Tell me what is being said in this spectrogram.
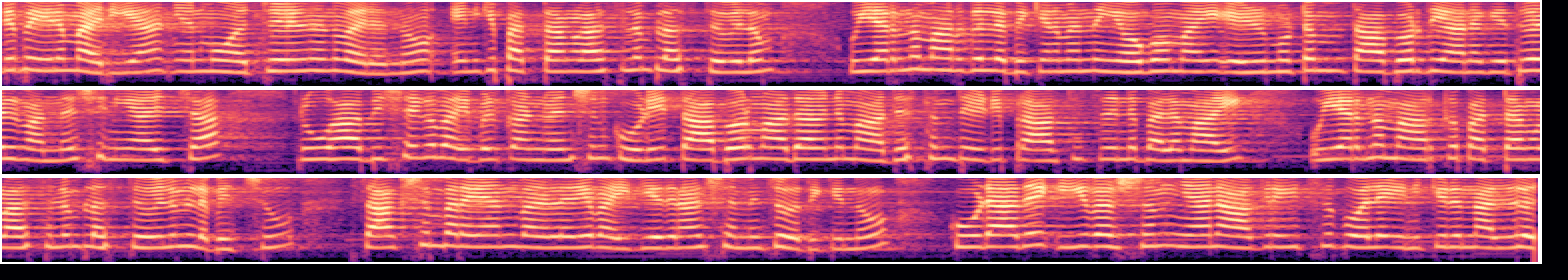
എന്റെ പേര് മരിയ. ഞാൻ മൂവറ്റയിൽ നിന്ന് വരുന്നു. എനിക്ക് പത്താം ക്ലാസ്സിലും പ്ലസ് ടുവിലും ഉയർന്ന മാർഗം ലഭിക്കണമെന്ന യോഗവുമായി എഴുമുട്ടം താബോർ ധ്യാനകേന്ദ്രയിൽ വന്ന് ശനിയാഴ്ച റൂഹാഭിഷേക ബൈബിൾ കൺവെൻഷൻ കൂടി താബോർ മാതാവിന്റെ മാധ്യസ്ഥം തേടി പ്രാർത്ഥിച്ചതിന്റെ ഫലമായി ഉയർന്ന മാർക്ക് പത്താം ക്ലാസ്സിലും പ്ലസ് ടുവിലും ലഭിച്ചു. സാക്ഷ്യം പറയാൻ വളരെ വൈകിയതിനാൽ ക്ഷമ ചോദിക്കുന്നു. കൂടാതെ ഈ വർഷം ഞാൻ ആഗ്രഹിച്ചതുപോലെ എനിക്കൊരു നല്ല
